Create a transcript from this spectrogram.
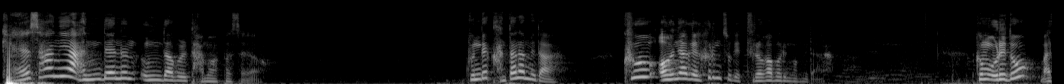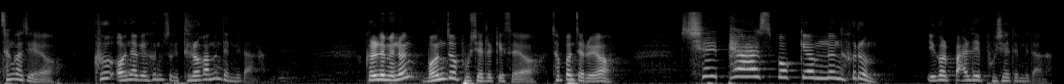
계산이 안 되는 응답을 담아봤어요. 근데 간단합니다. 그 언약의 흐름 속에 들어가 버린 겁니다. 그럼 우리도 마찬가지예요. 그 언약의 흐름 속에 들어가면 됩니다. 그러려면은 먼저 보셔야 될 게 있어요. 첫 번째로요. 실패할 수밖에 없는 흐름. 이걸 빨리 보셔야 됩니다.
